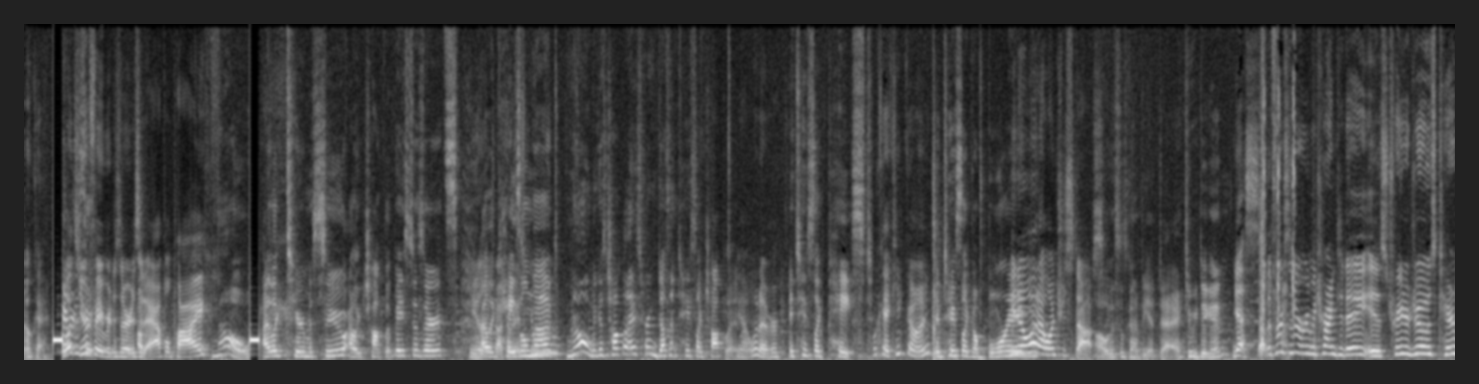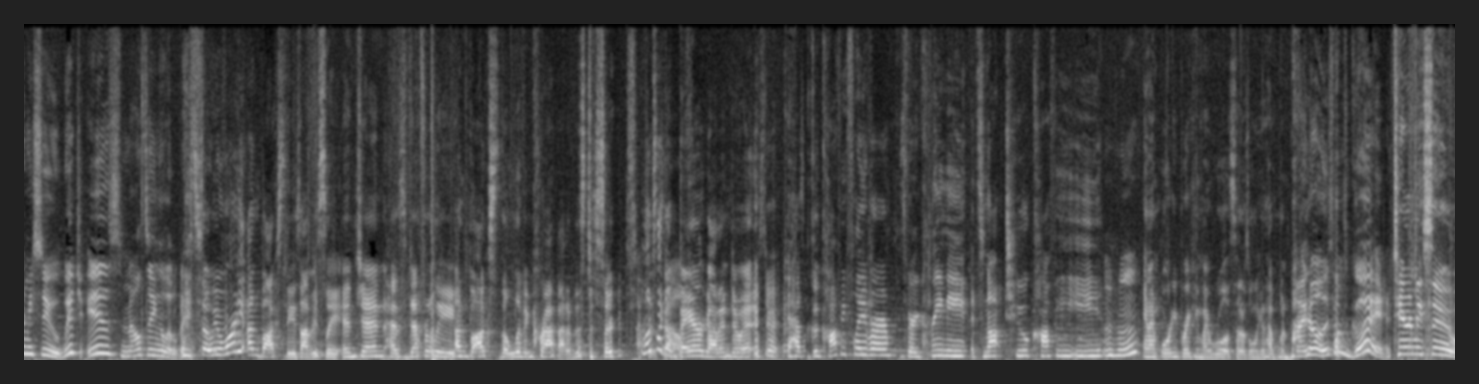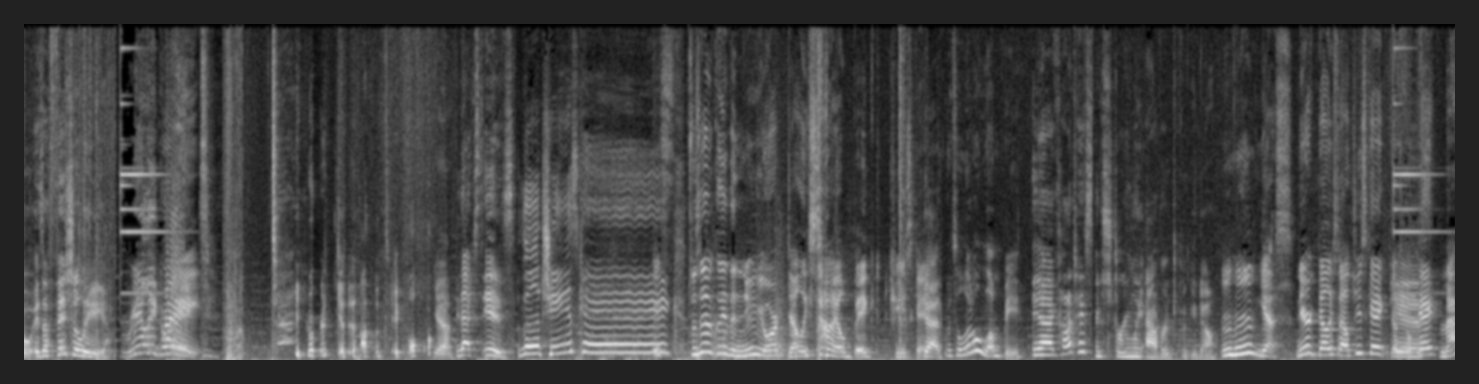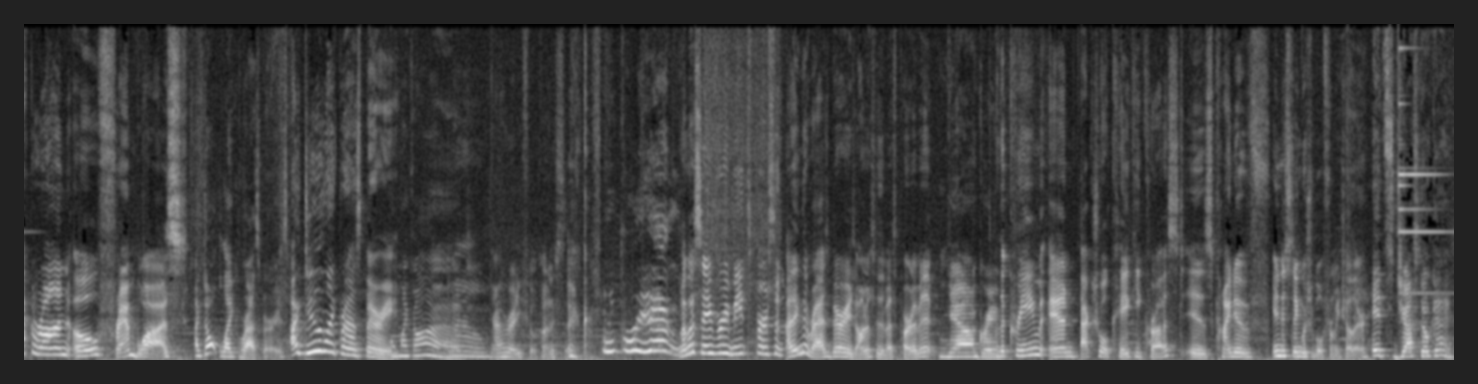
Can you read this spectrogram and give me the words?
Okay. What's your favorite dessert? Is it oh. apple pie? No. I like tiramisu. I like chocolate-based desserts. You don't I like like hazelnut. No, because chocolate ice cream doesn't taste like chocolate. Yeah, whatever. It tastes like paste. Okay, keep going. It tastes like a boring. You know what? I want you to stop. Oh, this is gonna be a day. Should we dig in? Yes. The first dessert we're gonna be trying today is Trader Joe's tiramisu, which is melting a little bit. So we've already unboxed these, obviously, and Jen has definitely unboxed the living crap out of this dessert. It looks like tell. a bear got into it. Let's do it. It has good coffee flavor. It's very creamy. It's not too coffee-y. Mm-hmm. And I'm already breaking my rule. It said I was only gonna have one bite. I know, this one's good. Tiramisu is officially really great. You already get it on the table. Yeah. Next is the cheesecake. Specifically the New York deli style baked cheesecake. Yeah. It's a little lumpy. yeah, it kind of tastes extremely average cookie dough. Mm-hmm, yes. New York deli style cheesecake, just Is- okay. Macaron au framboise. I don't like raspberries. I do like raspberry. Oh my god. Wow. I already feel kind of sick. Brienne. I'm a savory meats person. I think the raspberry is honestly the best part of it. Yeah, great. The cream and actual cakey crust is kind of indistinguishable from each other. it's just okay.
